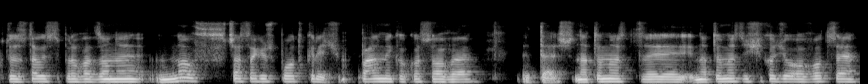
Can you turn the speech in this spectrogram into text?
które zostały sprowadzone no, w czasach już po odkryciu. Palmy kokosowe też. Natomiast, y, natomiast jeśli chodzi o owoce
